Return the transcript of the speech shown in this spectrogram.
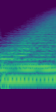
you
